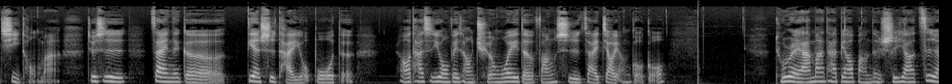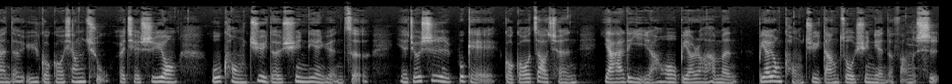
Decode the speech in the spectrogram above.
系统嘛，就是在那个电视台有播的。然后他是用非常权威的方式在教养狗狗。图瑞阿妈他标榜的是要自然的与狗狗相处，而且是用无恐惧的训练原则。也就是不给狗狗造成压力，然后不要让他们不要用恐惧当做训练的方式，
